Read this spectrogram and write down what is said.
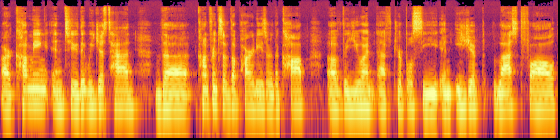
are coming into that. We just had the Conference of the Parties or the COP of the UNFCCC in Egypt last fall.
